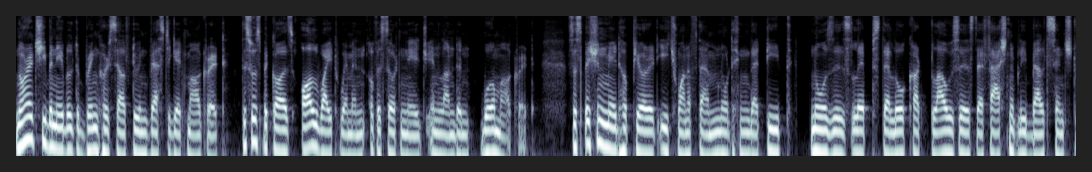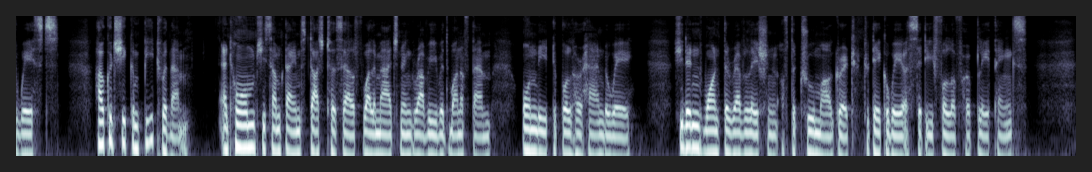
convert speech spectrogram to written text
Nor had she been able to bring herself to investigate Margaret. This was because all white women of a certain age in London were Margaret. Suspicion made her peer at each one of them, noticing their teeth, noses, lips, their low cut blouses, their fashionably belt cinched waists. How could she compete with them? At home, she sometimes touched herself while imagining Ravi with one of them, only to pull her hand away. She didn't want the revelation of the true Margaret to take away a city full of her playthings.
